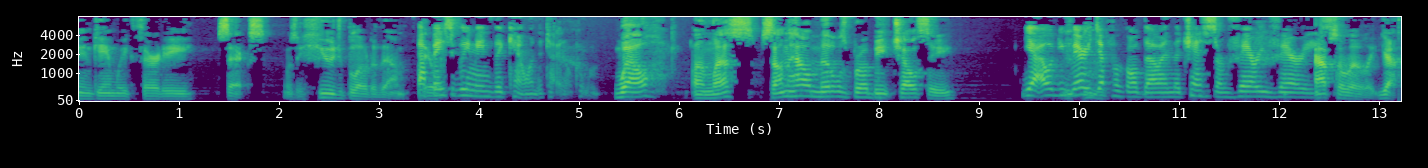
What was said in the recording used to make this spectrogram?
in game week 36. It was a huge blow to them. That They were- basically means they can't win the title. well, unless somehow Middlesbrough beat Chelsea, Yeah, it would be very difficult though, and the chances are very, very. Absolutely, yes.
